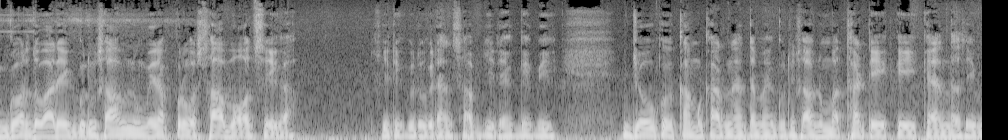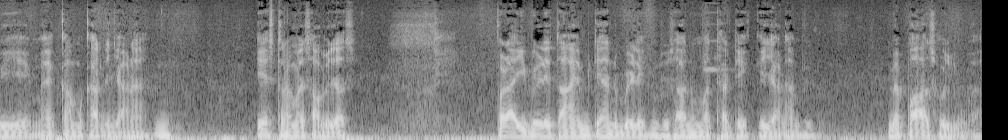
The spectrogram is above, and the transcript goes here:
ਗੁਰਦੁਆਰੇ ਗੁਰੂ ਸਾਹਿਬ ਨੂੰ ਮੇਰਾ ਭਰੋਸਾ ਬਹੁਤ ਸੀਗਾ, ਸ਼੍ਰੀ ਗੁਰੂ ਗ੍ਰੰਥ ਸਾਹਿਬ ਜੀ ਦੇ ਅੱਗੇ ਵੀ ਜੋ ਕੋਈ ਕੰਮ ਕਰਨਾ ਤਾਂ ਮੈਂ ਗੁਰੂ ਸਾਹਿਬ ਨੂੰ ਮੱਥਾ ਟੇਕ ਕੇ ਹੀ ਕਹਿੰਦਾ ਸੀ ਵੀ ਇਹ ਮੈਂ ਕੰਮ ਕਰਨ ਜਾਣਾ। ਇਸ ਤਰ੍ਹਾਂ ਮੈਂ ਸਮਝਦਾ ਸੀ। ਪੜ੍ਹਾਈ ਵੇਲੇ ਤਾਂ ਇਮਤਿਹਾਨ ਵੇਲੇ ਗੁਰੂ ਸਾਹਿਬ ਨੂੰ ਮੱਥਾ ਟੇਕ ਕੇ ਜਾਣਾ ਵੀ ਮੈਂ ਪਾਸ ਹੋ ਜਾਊਂਗਾ।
